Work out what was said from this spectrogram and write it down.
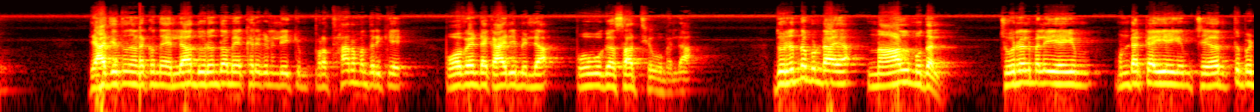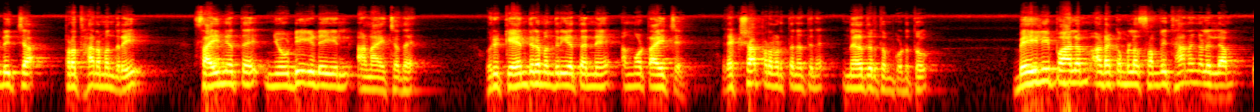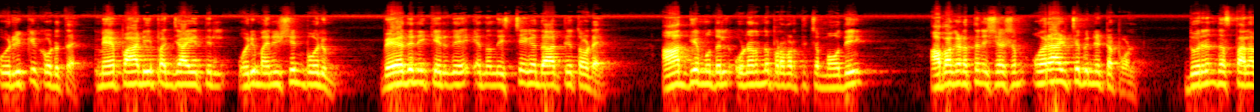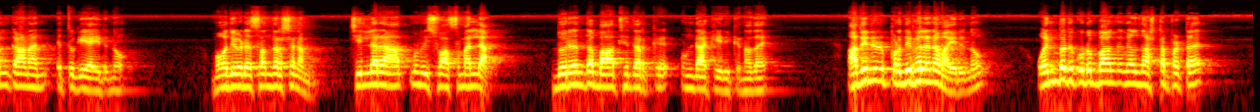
രാജ്യത്ത് നടക്കുന്ന എല്ലാ ദുരന്ത മേഖലകളിലേക്കും പ്രധാനമന്ത്രിക്ക് പോവേണ്ട കാര്യമില്ല പോവുക സാധ്യവുമല്ല. ദുരന്തമുണ്ടായ നാൾ മുതൽ ചൂരൽമലയെയും മുണ്ടക്കൈയെയും ചേർത്ത് പിടിച്ച പ്രധാനമന്ത്രി സൈന്യത്തെ ഞൊടിയിടയിൽ അണയച്ചത്. ഒരു കേന്ദ്രമന്ത്രിയെ തന്നെ അങ്ങോട്ടയച്ച് രക്ഷാപ്രവർത്തനത്തിന് നേതൃത്വം കൊടുത്തു. ബെയിലി പാലം അടക്കമുള്ള സംവിധാനങ്ങളെല്ലാം ഒരുക്കിക്കൊടുത്ത് മേപ്പാടി പഞ്ചായത്തിൽ ഒരു മനുഷ്യൻ പോലും വേദനിക്കരുത് എന്ന നിശ്ചയദാർഢ്യത്തോടെ ആദ്യം മുതൽ ഉണർന്നു പ്രവർത്തിച്ച മോദി അപകടത്തിന് ശേഷം ഒരാഴ്ച പിന്നിട്ടപ്പോൾ ദുരന്ത സ്ഥലം കാണാൻ എത്തുകയായിരുന്നു. മോദിയുടെ സന്ദർശനം ചില്ലറ ആത്മവിശ്വാസമല്ല ദുരന്തബാധിതർക്ക് ഉണ്ടാക്കിയിരിക്കുന്നത്. അതിനൊരു പ്രതിഫലനമായിരുന്നു ഒൻപത് കുടുംബാംഗങ്ങൾ നഷ്ടപ്പെട്ട്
